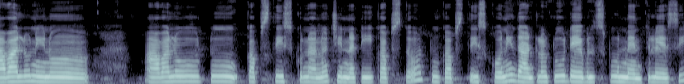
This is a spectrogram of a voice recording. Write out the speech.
ఆవాలు నేను ఆవాలు టూ కప్స్ తీసుకున్నాను చిన్న టీ కప్స్తో. టూ కప్స్ తీసుకొని దాంట్లో టూ టేబుల్ స్పూన్ మెంతులు వేసి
